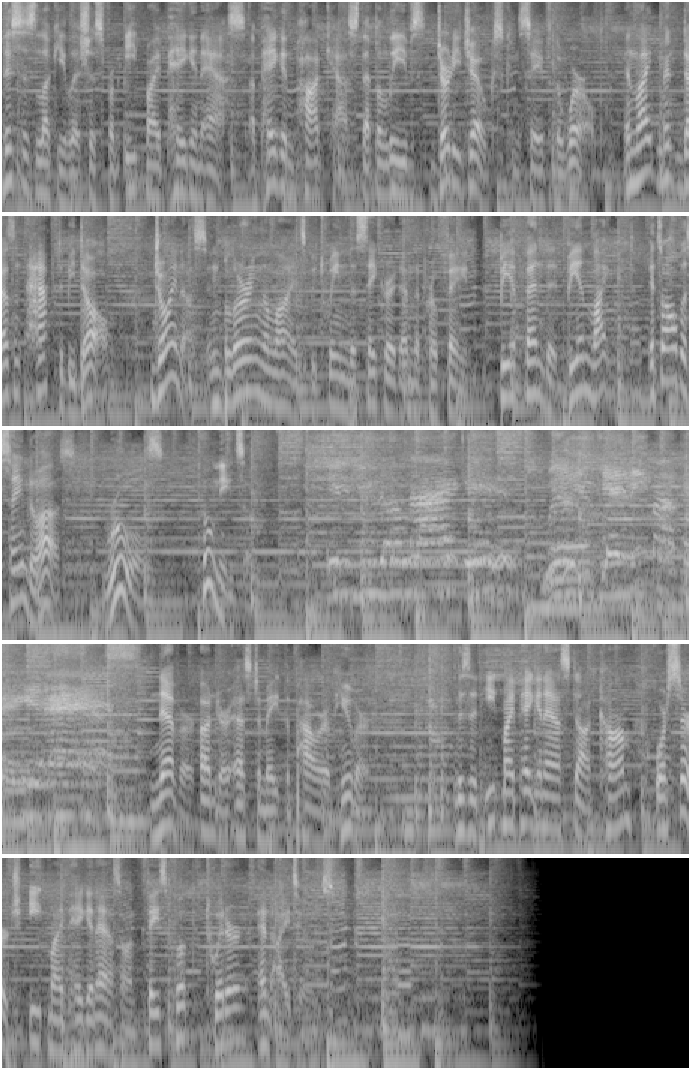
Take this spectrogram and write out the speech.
This is Lucky Licious from Eat My Pagan Ass, a pagan podcast that believes dirty jokes can save the world. Enlightenment doesn't have to be dull. Join us in blurring the lines between the sacred and the profane. Be offended, be enlightened. It's all the same to us. Rules. Who needs them? If you don't like it, well, you can eat my pagan ass. Never underestimate the power of humor. Visit eatmypaganass.com or search Eat My Pagan Ass on Facebook, Twitter, and iTunes.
